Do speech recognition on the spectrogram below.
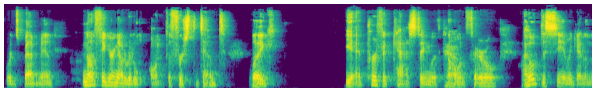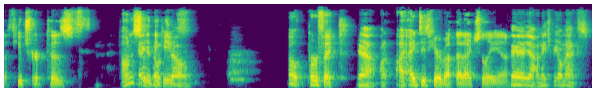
towards Batman, not figuring out a riddle on the first attempt. Like, yeah, perfect casting with Yeah. Colin Farrell. I hope to see him again in the future because honestly, they gave. show. Oh, perfect. Yeah, I, I did hear about that actually, yeah. yeah, yeah, yeah, on HBO Max.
